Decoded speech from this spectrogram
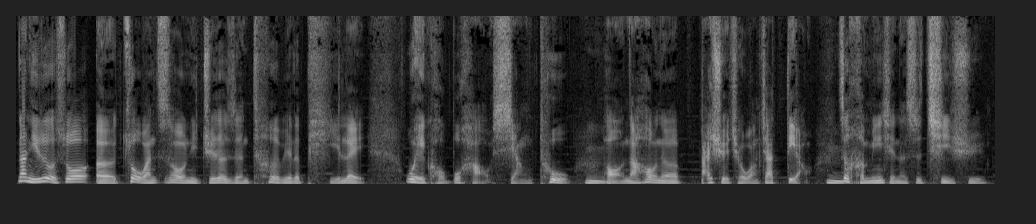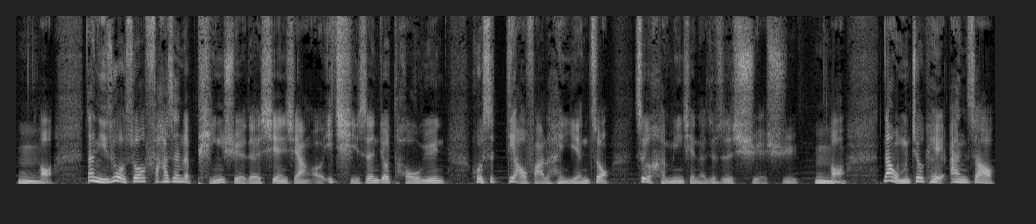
那你如果说呃做完之后，你觉得人特别的疲累，胃口不好，想吐，嗯，好，然后呢白血球往下掉，这很明显的是气虚，嗯，好，那你如果说发生了贫血的现象，哦，一起身就头晕，或是掉发的很严重，这个很明显的就是血虚，嗯，好，那我们就可以按照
